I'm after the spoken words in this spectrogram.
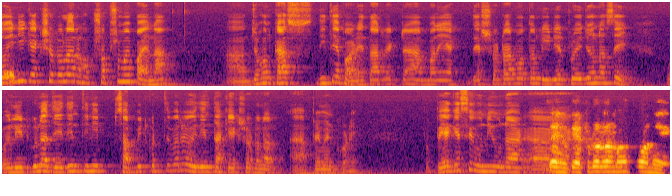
দৈনিক একশো ডলার সব সময় পায় না। যখন কাজ দিতে পারে তার একটা মানে এক দেড়শোটার মতো লিডের প্রয়োজন আছে। ওই লিডগুলা যেদিন তিনি সাবমিট করতে পারে ওই দিন তাকে একশো ডলার পেমেন্ট করে। তো পেয়ে গেছে উনি উনার একশো ডলার তো অনেক।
